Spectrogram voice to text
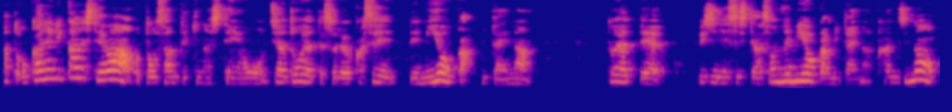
あとお金に関してはお父さん的な視点をじゃあどうやってそれを稼いでみようかみたいなどうやってビジネスして遊んでみようかみたいな感じの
